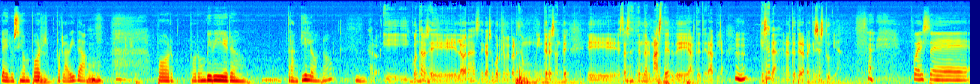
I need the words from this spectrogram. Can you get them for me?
la ilusión por, mm. por la vida, mm. por, por un vivir tranquilo, ¿no? Claro, y, cuéntanos, eh, Laura, en este caso, porque me parece muy interesante, eh, estás haciendo el máster de arte terapia. ¿Qué se da en arte terapia? ¿Qué se estudia? pues eh,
